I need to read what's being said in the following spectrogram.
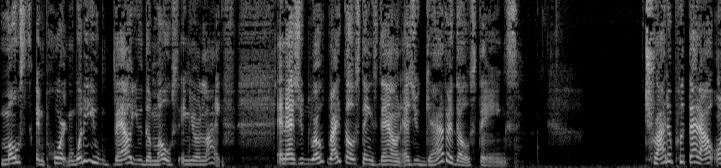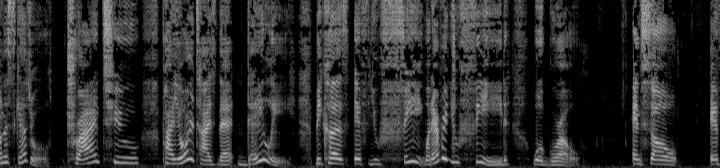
most important. What do you value the most in your life? And as you wrote, write those things down as you gather those things try to put that out on a schedule. Try to prioritize that daily because if you feed, whatever you feed will grow. And so, if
